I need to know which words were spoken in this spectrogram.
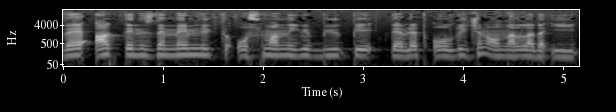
Ve Akdeniz'de Memlük ve Osmanlı gibi büyük bir devlet olduğu için onlarla da iyi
